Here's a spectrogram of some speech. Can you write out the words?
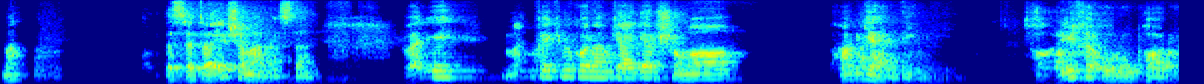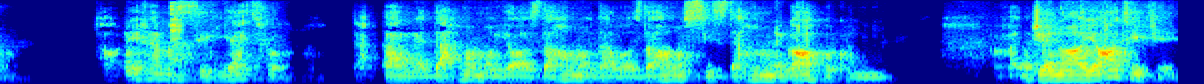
من به ستایش من هستن. ولی من فکر می‌کنم که اگر شما برگردیم تاریخ اروپا رو تاریخ مسیحیت رو در قرن دهم و یازدهم و دوازدهم و سیزدهم نگاه بکنیم و جنایاتی که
